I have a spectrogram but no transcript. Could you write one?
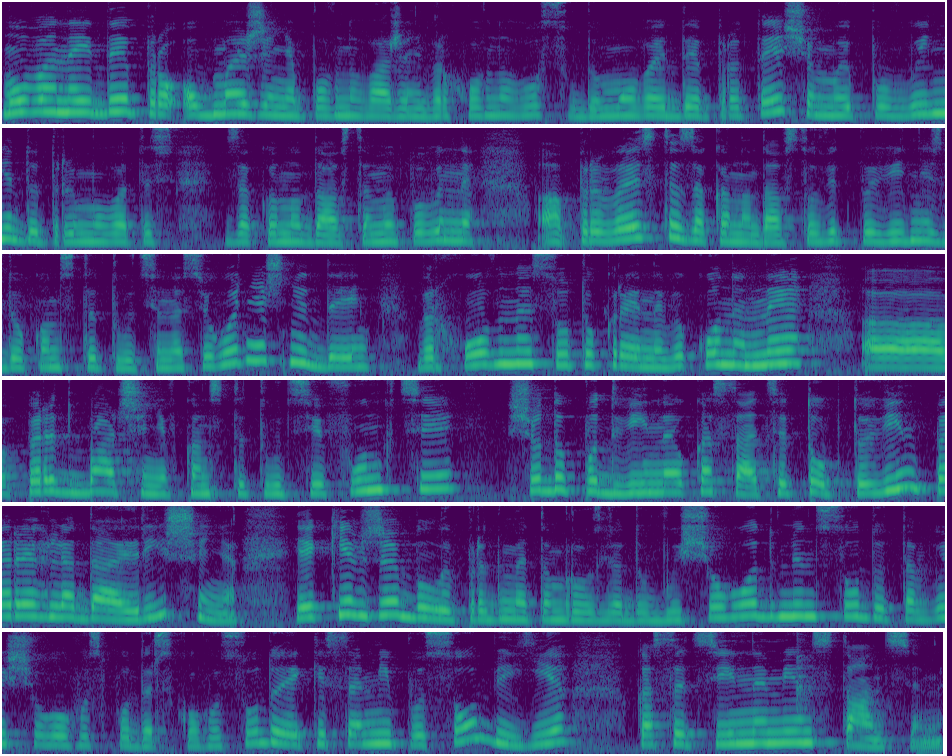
Мова не йде про обмеження повноважень Верховного суду. Мова йде про те, що ми повинні дотримуватись законодавства. Ми повинні привести законодавство у відповідність до Конституції. На сьогоднішній день Верховний суд України виконує не е, передбачені в Конституції функції. Щодо подвійної касації, тобто він переглядає рішення, які вже були предметом розгляду Вищого адмінсуду та Вищого господарського суду, які самі по собі є касаційними інстанціями.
